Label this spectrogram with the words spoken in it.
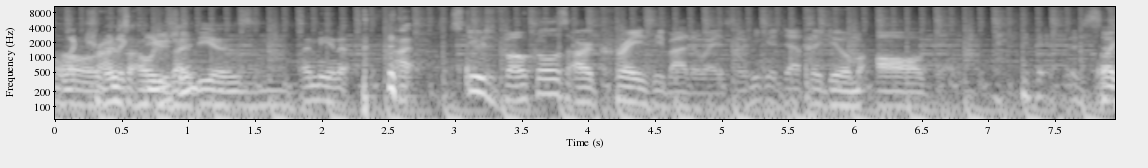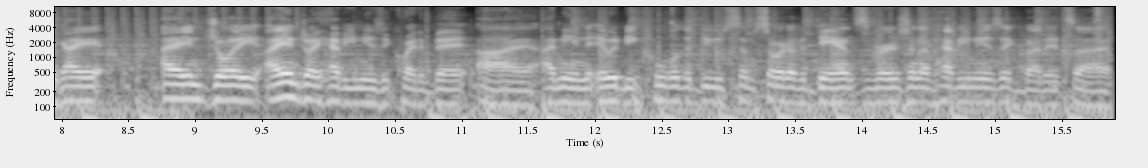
electronic oh, there's always fusion? ideas. I mean, I, Stu's vocals are crazy, by the way, so he could definitely do them all day. So- like I, I enjoy I enjoy heavy music quite a bit. Uh, I mean, it would be cool to do some sort of a dance version of heavy music, but it's uh,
